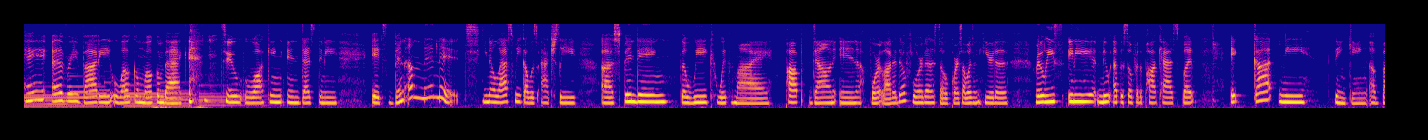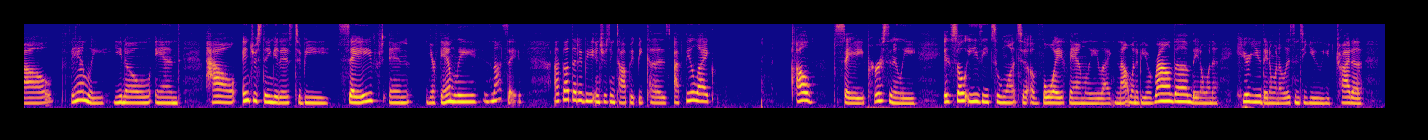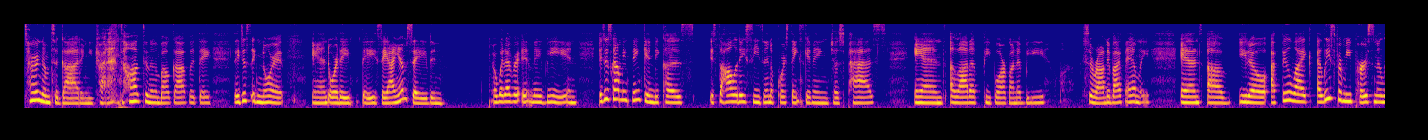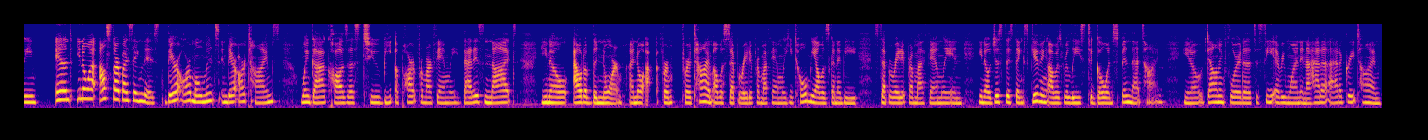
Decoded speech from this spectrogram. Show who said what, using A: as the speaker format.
A: Hey, everybody, welcome, welcome back to Walking in Destiny. It's been a minute. You know, last week I was actually uh, spending the week with my pop down in Fort Lauderdale, Florida. So, of course, I wasn't here to release any new episode for the podcast, but it got me thinking about family, you know, and how interesting it is to be saved and your family is not saved. I thought that it'd be an interesting topic because I feel like I'll say personally, it's so easy to want to avoid family, like not want to be around them. They don't want to hear you, they don't want to listen to you. You try to turn them to God and you try to talk to them about God, but they they just ignore it and or they they say I am saved and or whatever it may be. And it just got me thinking because it's the holiday season. Of course, Thanksgiving just passed and a lot of people are going to be surrounded by family. And, uh, you know, I feel like, at least for me personally, and you know what? I'll start by saying this there are moments and there are times when God calls us to be apart from our family. That is not, you know, out of the norm. I know uh, for for a time I was separated from my family. He told me I was going to be separated from my family and, you know, just this Thanksgiving I was released to go and spend that time, you know, down in Florida to see everyone and I had a I had a great time.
